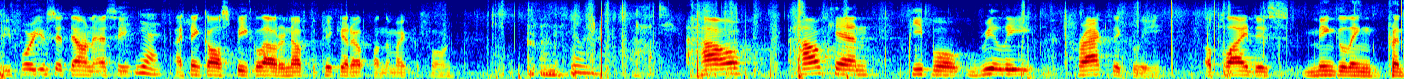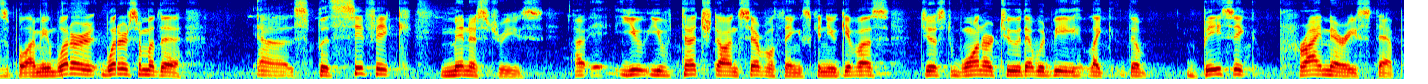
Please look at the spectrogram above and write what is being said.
Before you sit down, Essie, Yes. I think I'll speak loud enough to pick it up on the microphone. How, how can people really practically apply this mingling principle? I mean, what are, what are some of the uh, specific ministries? Uh, you, you've touched on several things. Can you give us just one or two that would be like the basic primary step?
